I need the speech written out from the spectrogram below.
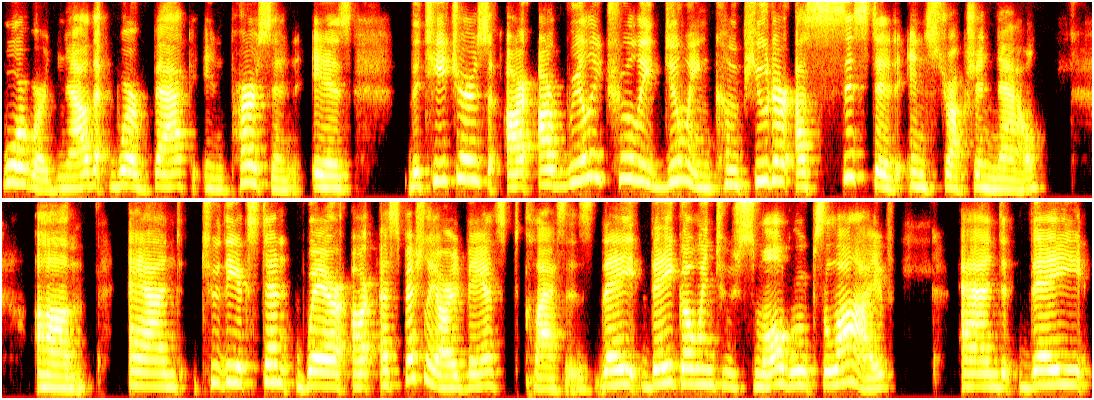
forward now that we're back in person is the teachers are are really truly doing computer assisted instruction now um, and to the extent where our especially our advanced classes they they go into small groups live and they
